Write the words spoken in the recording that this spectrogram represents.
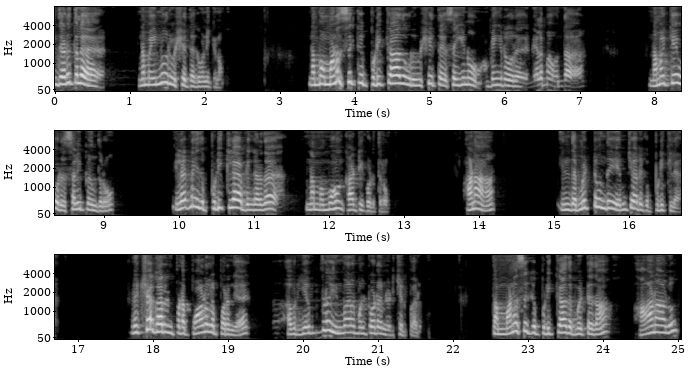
இந்த இடத்துல நம்ம இன்னொரு விஷயத்தை கவனிக்கணும். நம்ம மனசுக்கு பிடிக்காத ஒரு விஷயத்தை செய்யணும் அப்படிங்கிற ஒரு நிலைமை வந்தால் நமக்கே ஒரு சலிப்பு வந்துடும் இல்லாட்டினா இது பிடிக்கல அப்படிங்கிறத நம்ம முகம் காட்டி கொடுத்துரும். ஆனால் இந்த மெட்டு வந்து எம்ஜிஆருக்கு பிடிக்கல. ரிக்ஷாக்காரன் பட பாடலை பாருங்க. அவர் எவ்வளோ இன்வால்மெண்ட்டோடு நடிச்சிருப்பார். தம் மனசுக்கு பிடிக்காத மெட்டு தான். ஆனாலும்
